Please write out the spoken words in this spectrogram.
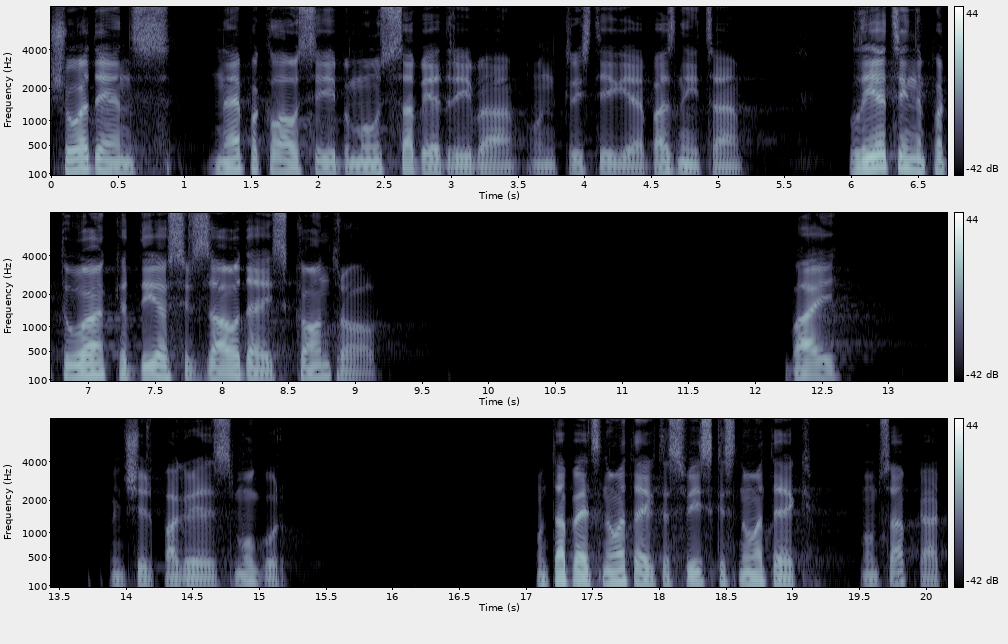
šodienas nepaklausība mūsu sabiedrībā un kristīgajā baznīcā liecina par to, ka Dievs ir zaudējis kontroli. Vai viņš ir pagriezis muguru? Un tāpēc notiek tas viss, kas notiek mums apkārt.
